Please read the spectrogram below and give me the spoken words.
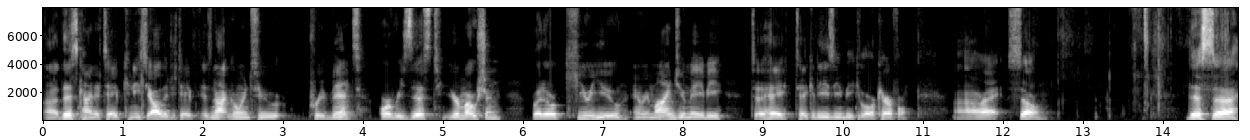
uh, this kind of tape, kinesiology tape, is not going to prevent or resist your motion, but it'll cue you and remind you maybe to, hey, take it easy and be a little careful. All right, so this uh,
